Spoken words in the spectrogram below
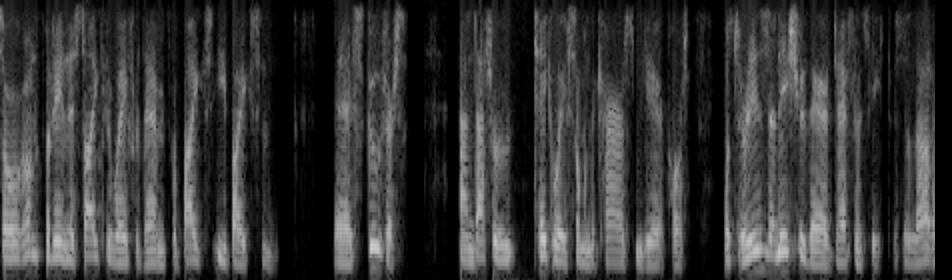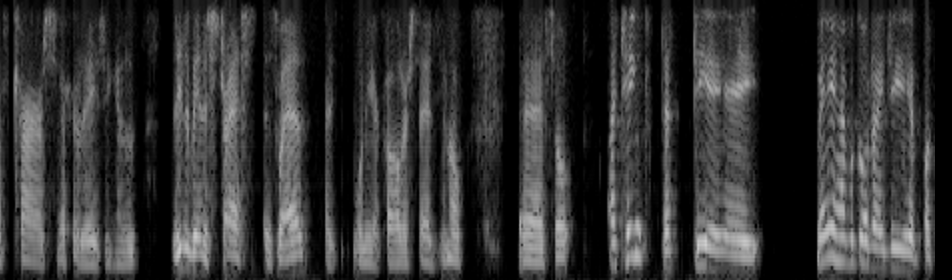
So we're going to put in a cycleway for them for bikes, e-bikes, and uh, scooters. and that will take away some of the cars from the airport. But there is an issue there, definitely. There's a lot of cars circulating and a little bit of stress as well, as one of your callers said, you know. Uh, so I think that DAA may have a good idea, but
